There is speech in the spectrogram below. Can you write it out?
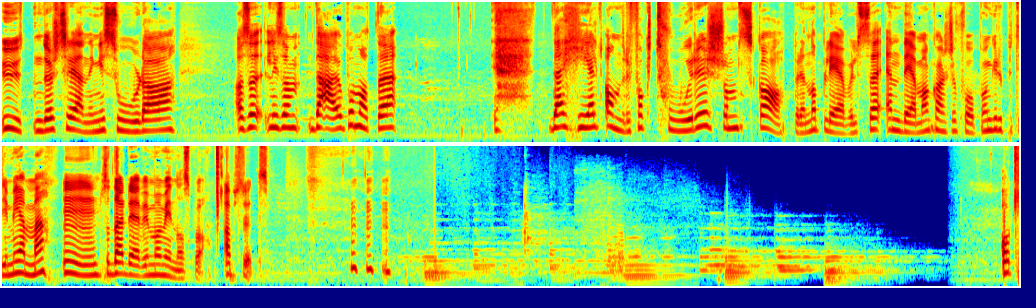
utendørs trening i sola. Altså liksom, det er jo på en måte det er helt andre faktorer som skaper en opplevelse enn det man kanskje får på en gruppetime hjemme. Så det er det vi må minne oss på. Absolutt. Ok,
